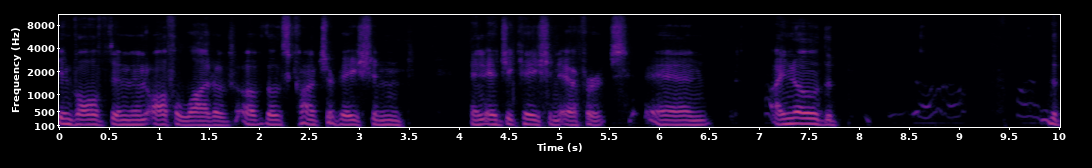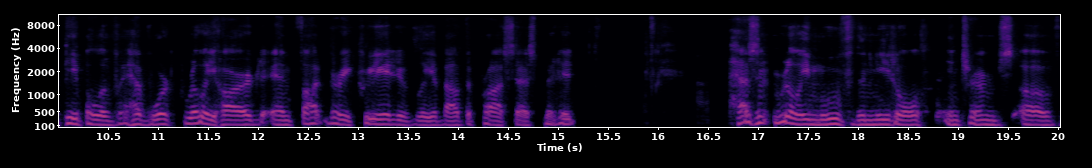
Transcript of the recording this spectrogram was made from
involved in an awful lot of, of those conservation and education efforts. And I know the the people have, have worked really hard and thought very creatively about the process, but it hasn't really moved the needle in terms of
